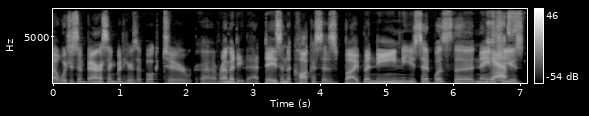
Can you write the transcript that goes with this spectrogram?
uh, which is embarrassing. But here's a book to uh, remedy that. Days in the Caucasus by Banine. You said was the name yes. she used.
